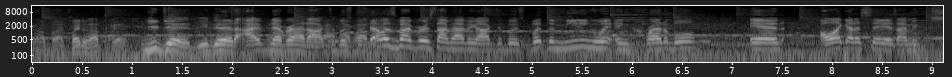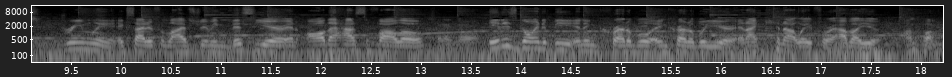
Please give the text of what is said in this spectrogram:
no, but I played it up good. You did, you did. I've never had I've octopus. I've had that was my first time having octopus, but the meeting went incredible. And all I gotta say is I'm extremely excited for live streaming this year and all that has to follow. I don't know. It is going to be an incredible, incredible year, and I cannot wait for it. How about you? I'm pumped.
